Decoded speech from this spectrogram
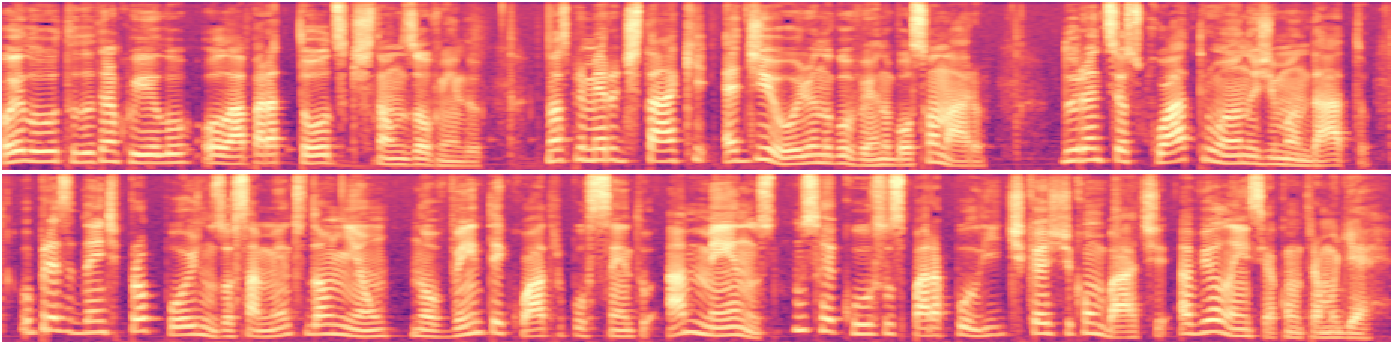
Oi, Lu, tudo tranquilo? Olá para todos que estão nos ouvindo. Nosso primeiro destaque é de olho no governo Bolsonaro. Durante seus quatro anos de mandato, o presidente propôs nos orçamentos da União 94% a menos nos recursos para políticas de combate à violência contra a mulher.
